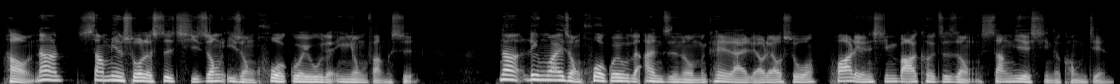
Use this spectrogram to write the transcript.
好，那上面说的是其中一种货柜屋的应用方式。那另外一种货柜屋的案子呢，我们可以来聊聊说花莲星巴克这种商业型的空间。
